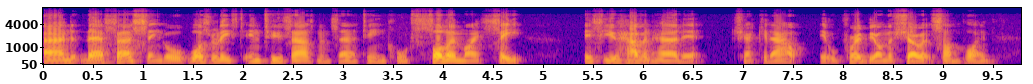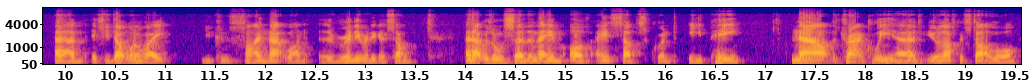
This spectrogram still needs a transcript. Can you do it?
And their first single was released in 2013 called Follow My Feet. If you haven't heard it, check it out. It will probably be on the show at some point. Um, if you don't want to wait, you can find that one. It's a really, really good song. And that was also the name of a subsequent EP. Now, the track we heard, Your Love Could Start a War,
